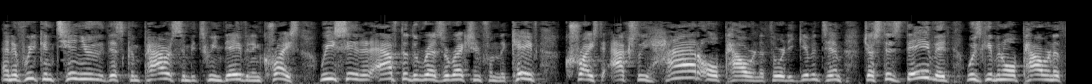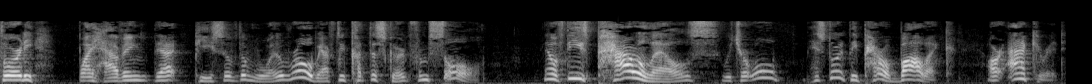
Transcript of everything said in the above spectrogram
And if we continue this comparison between David and Christ, we see that after the resurrection from the cave, Christ actually had all power and authority given to him, just as David was given all power and authority by having that piece of the royal robe after he cut the skirt from Saul. Now, if these parallels, which are all historically parabolic, are accurate,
